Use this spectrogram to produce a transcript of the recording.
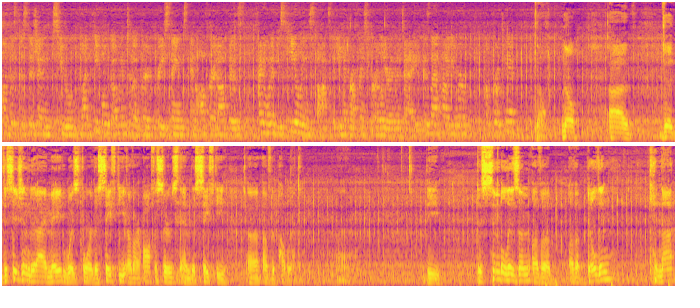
conscious decision to let people go into the third precinct and offer it up as kind of one of these healing spots that you had referenced earlier in the day. Is that how you were approaching it? No, no. Uh, the decision that I made was for the safety of our officers and the safety uh, of the public. The the symbolism of a of a building cannot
